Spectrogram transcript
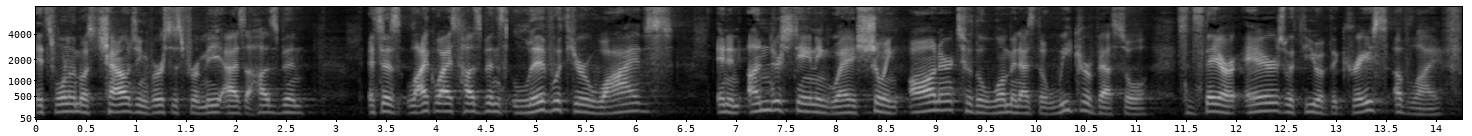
it's one of the most challenging verses for me as a husband. It says, Likewise, husbands, live with your wives in an understanding way, showing honor to the woman as the weaker vessel, since they are heirs with you of the grace of life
